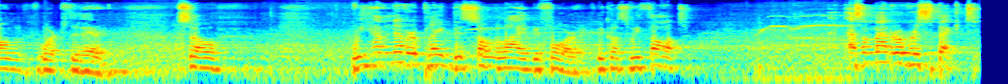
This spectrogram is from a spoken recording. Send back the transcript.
onward to there. So we have never played this song live before because we thought, as a matter of respect,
